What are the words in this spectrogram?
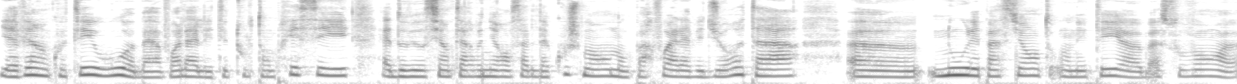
il y avait un côté où, euh, ben voilà, elle était tout le temps pressée, elle devait aussi intervenir en salle d'accouchement, donc parfois elle avait du retard. Euh, nous, les patientes, on était bah, souvent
